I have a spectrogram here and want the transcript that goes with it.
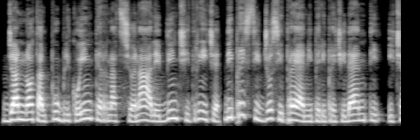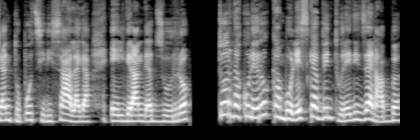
Già nota al pubblico internazionale vincitrice di prestigiosi premi per i precedenti I Cento Pozzi di Salaga e Il Grande Azzurro, torna con le roccambolesche avventure di Zainab,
